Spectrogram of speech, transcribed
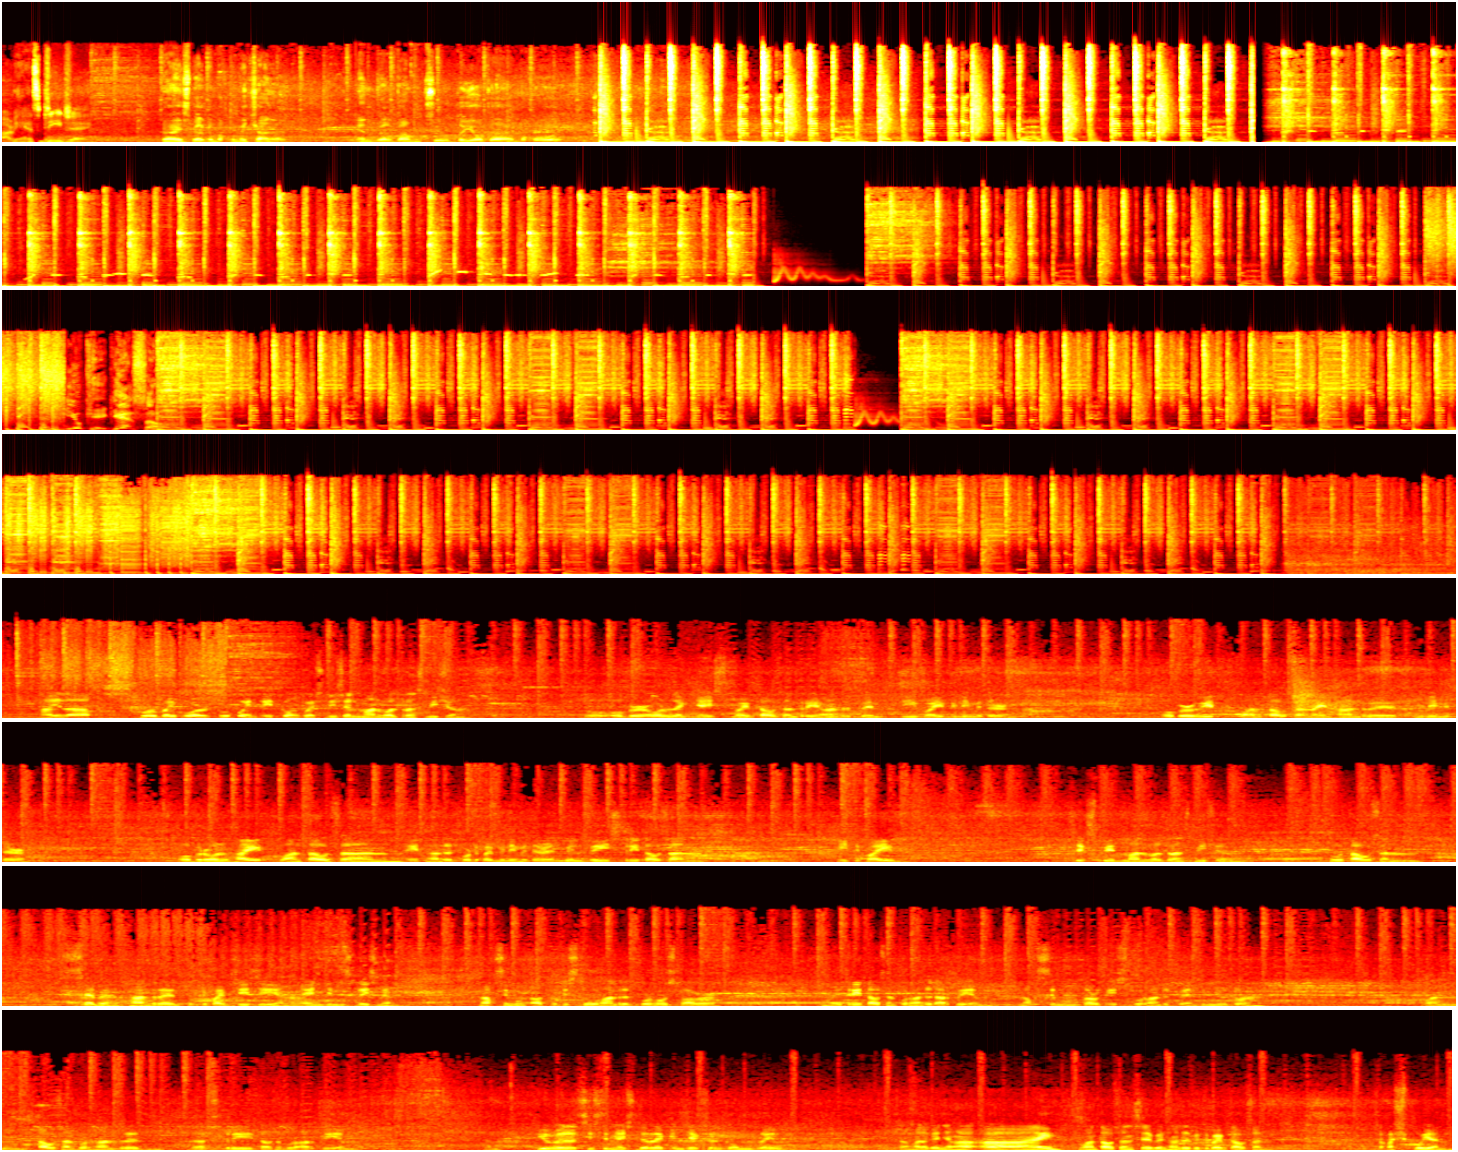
SRS DJ. Guys, welcome back to my channel and welcome to Toyota Bacoor. Can get some. 4x4 2.8 Conquest diesel manual transmission. So overall length niya is 5,325 mm. Over width 1,900 mm. Overall height 1,845 mm and wheelbase 3,085. 6-speed manual transmission. 2,000 755cc yan ang engine displacement. Maximum output is 204 horsepower by 3400 rpm maximum torque is 420 newton. 1400 plus 3004 rpm ang fuel system niya is direct injection com rail so ang halaga niya nga ay 1,755,000 sa cash po yan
